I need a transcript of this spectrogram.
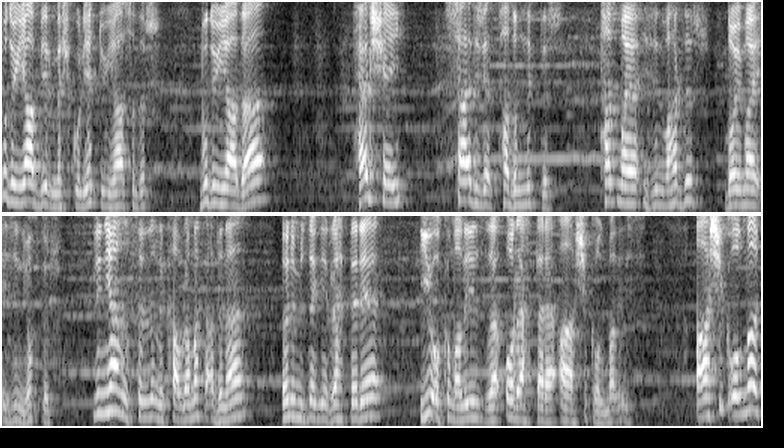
Bu dünya bir meşguliyet dünyasıdır. Bu dünyada her şey sadece tadımlıktır. Tatmaya izin vardır, doymaya izin yoktur. Dünyanın sırrını kavramak adına önümüzdeki rehberi iyi okumalıyız ve o rehbere aşık olmalıyız. Aşık olmak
